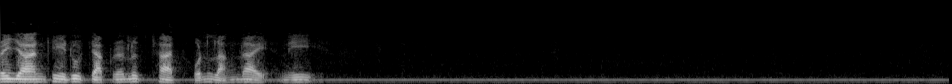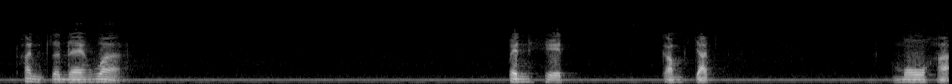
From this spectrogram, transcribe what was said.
ระยานที่รู้จักระลึกชาติผลหลังได้นี้ ท่านแสดงว่า เป็นเหตุกำจัด โมหะ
